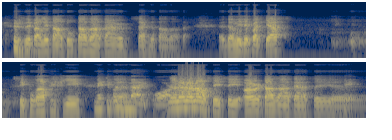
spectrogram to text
je vous ai parlé tantôt, de temps en temps, un petit sac de temps en temps. Euh, dernier des podcasts, c'est pour amplifier. Mais c'est pas Euh, du Mike Ward. Non, non, non, non, c'est, c'est un de temps en temps, tu sais. euh.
